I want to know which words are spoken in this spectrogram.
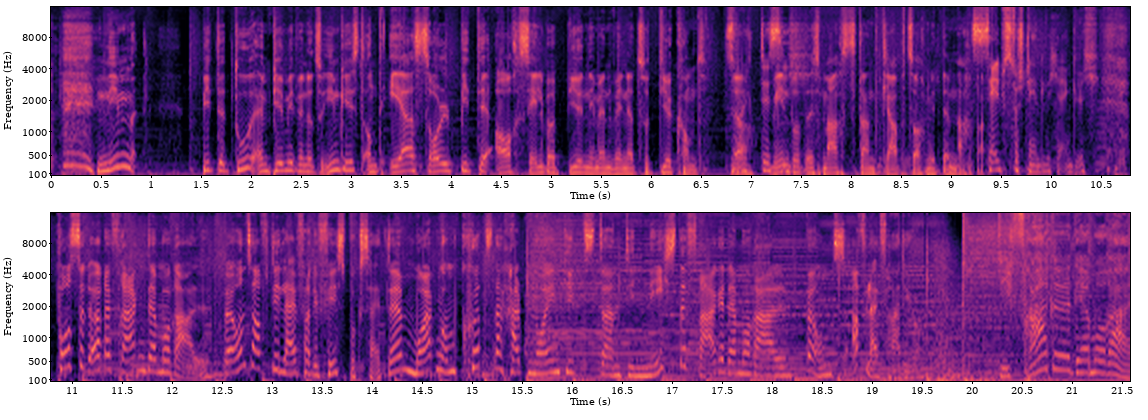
Nimm bitte du ein Bier mit, wenn du zu ihm gehst und er soll bitte auch selber Bier nehmen, wenn er zu dir kommt. Ja, wenn du das machst, dann klappt es auch mit dem Nachbarn. Selbstverständlich eigentlich. Postet eure Fragen der Moral bei uns auf die Live-Radio Facebook-Seite. Morgen um kurz nach halb neun gibt es dann die nächste Frage der Moral bei uns auf Live-Radio. Die Frage der Moral.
